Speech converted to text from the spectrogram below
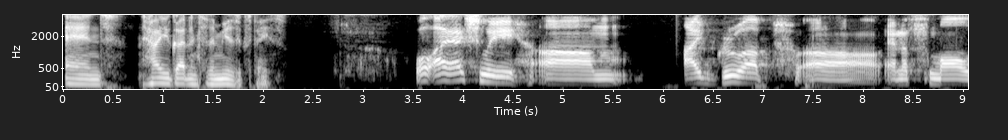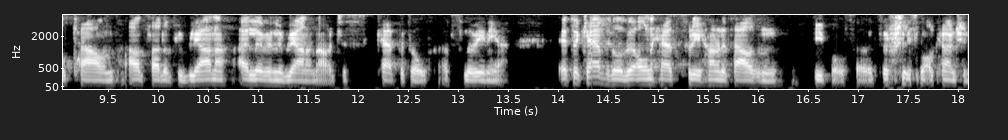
and how you got into the music space. Well, I actually um, I grew up uh, in a small town outside of Ljubljana. I live in Ljubljana now, which is capital of Slovenia. It's a capital that only has 300,000 people, so it's a really small country.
